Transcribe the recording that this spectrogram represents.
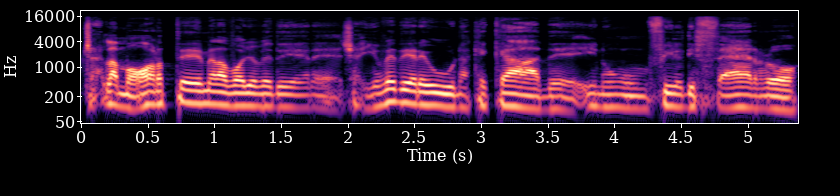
cioè, la morte me la voglio vedere. Cioè, io vedere una che cade in un filo di ferro.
